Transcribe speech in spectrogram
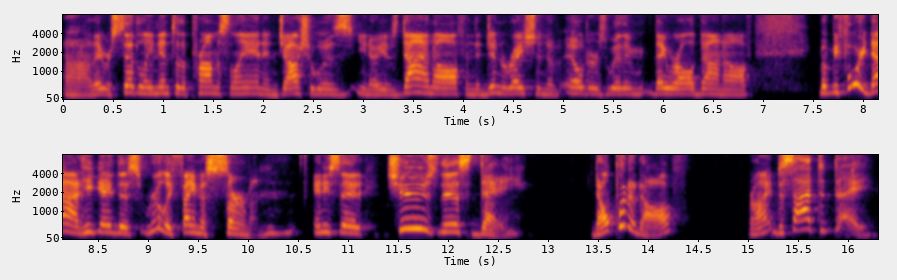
uh, they were settling into the promised land, and Joshua's, you know, he was dying off, and the generation of elders with him, they were all dying off. But before he died, he gave this really famous sermon, and he said, Choose this day. Don't put it off right? Decide today.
